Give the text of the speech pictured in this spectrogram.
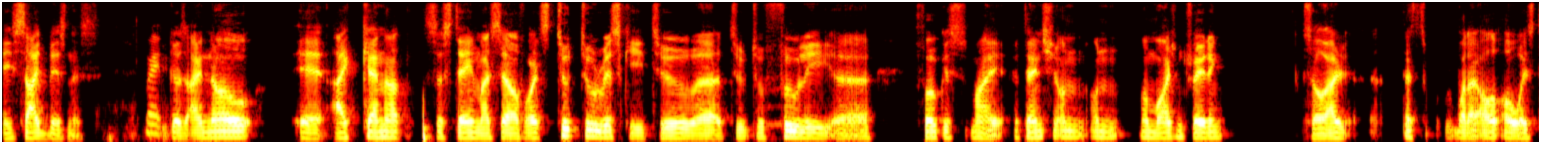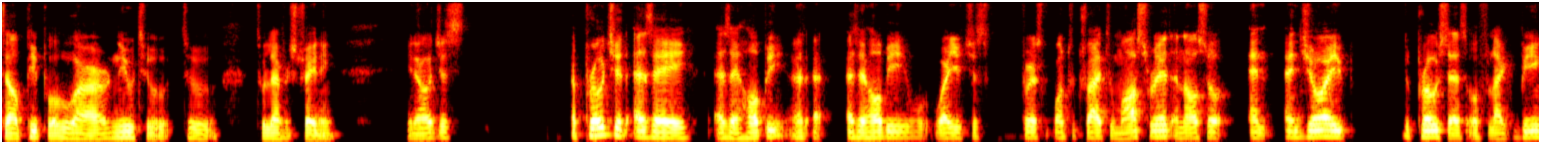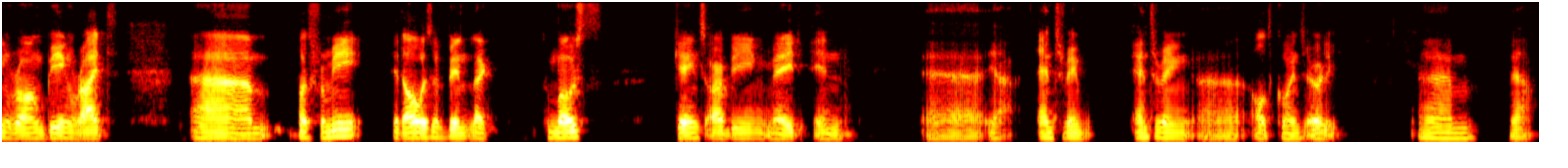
a side business right because I know uh, I cannot sustain myself, or it's too too risky to uh, to to fully uh, focus my attention on on on margin trading. So I that's what I always tell people who are new to to to leverage trading. You know, just approach it as a as a hobby as, as a hobby where you just first want to try to master it and also and enjoy the process of like being wrong being right. Um but for me it always have been like the most gains are being made in uh yeah entering entering uh altcoins early. Um yeah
